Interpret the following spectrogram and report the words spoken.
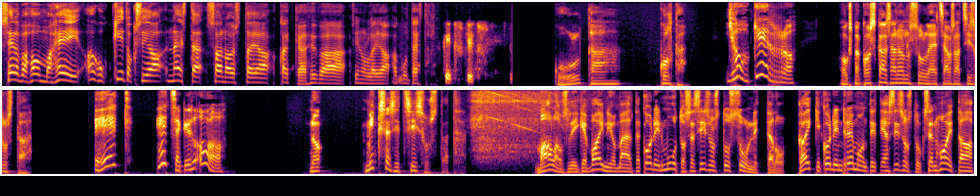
Selvä homma. Hei Aku, kiitoksia näistä sanoista ja kaikkea hyvää sinulle ja Akun tehtaalle. Kiitos, kiitos. Kultaa. Kulta. Joo, kerro. Onks mä koskaan sanonut sulle, että sä osaat sisustaa? Et? Et sä kyllä oo. No, miksi sä sit sisustat? Maalausliike Vainiomäeltä kodin muutos- ja sisustussuunnittelu. Kaikki kodin remontit ja sisustuksen hoitaa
